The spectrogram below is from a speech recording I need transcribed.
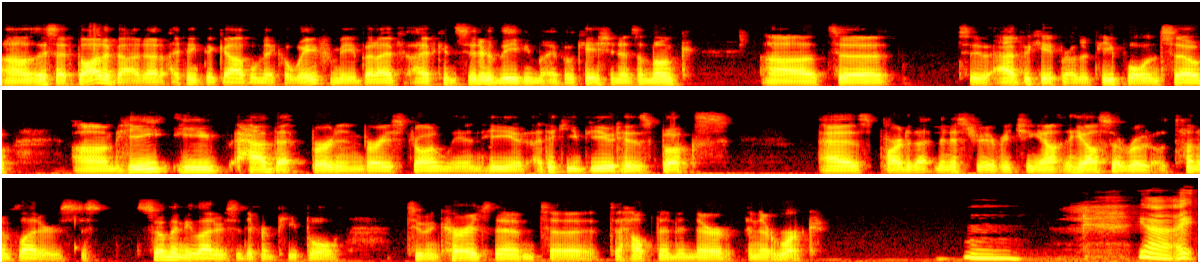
Uh, at least I've thought about it. I think that God will make a way for me, but I've I've considered leaving my vocation as a monk uh, to to advocate for other people. And so um, he he had that burden very strongly, and he I think he viewed his books as part of that ministry of reaching out. And he also wrote a ton of letters, just so many letters to different people to encourage them to to help them in their in their work. Mm. Yeah, I,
